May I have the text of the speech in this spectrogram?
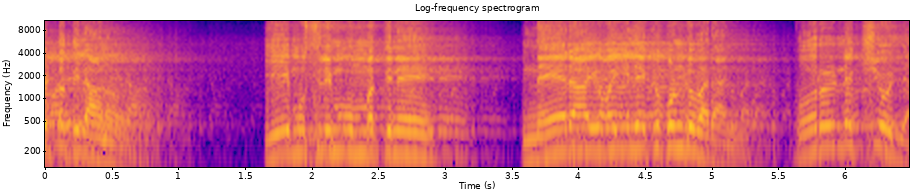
ഘട്ടത്തിലാണ് ഈ മുസ്ലിം ഉമ്മത്തിനെ നേരായ വഴിയിലേക്ക് കൊണ്ടുവരാൻ വേറൊരു ലക്ഷ്യമില്ല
